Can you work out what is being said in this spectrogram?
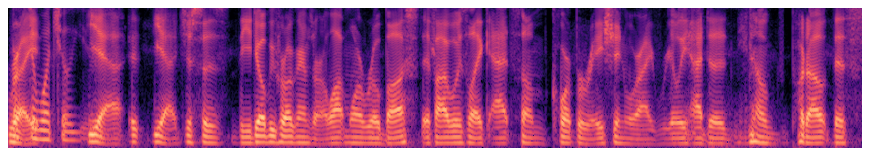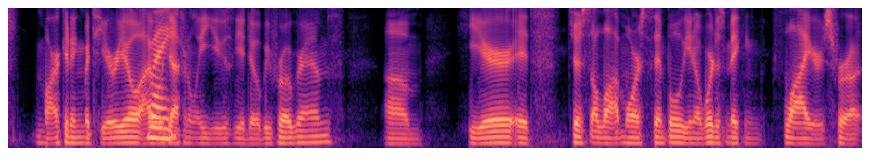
as to Right. what you'll use. Yeah, it, yeah. Just as the Adobe programs are a lot more robust. If I was like at some corporation where I really had to, you know, put out this marketing material, I Right. would definitely use the Adobe programs. Um, here, it's just a lot more simple. You know, we're just making flyers for a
